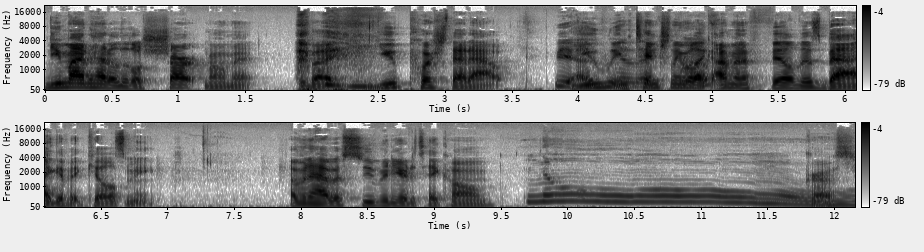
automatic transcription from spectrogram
You might have had a little sharp moment, but you pushed that out. Yeah, you intentionally were like. I'm going to fill this bag if it kills me. I'm going to have a souvenir to take home. No. Gross.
